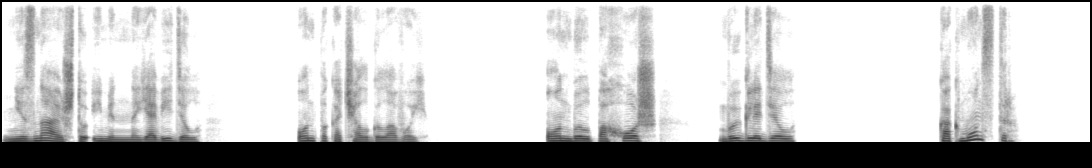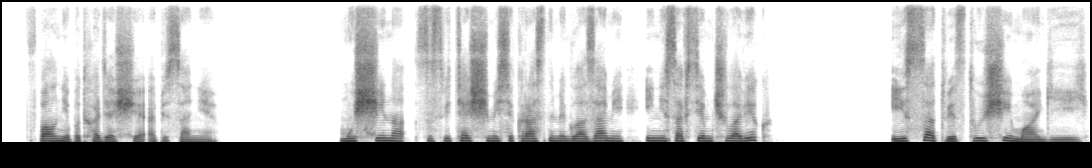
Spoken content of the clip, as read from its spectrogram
«Не знаю, что именно я видел», — он покачал головой. «Он был похож, выглядел...» «Как монстр?» Вполне подходящее описание. Мужчина со светящимися красными глазами и не совсем человек? И с соответствующей магией,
